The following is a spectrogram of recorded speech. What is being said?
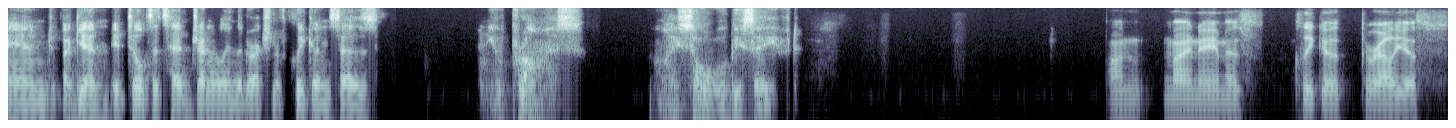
and again, it tilts its head generally in the direction of Klika and says, "You promise, my soul will be saved." On my name is Klika Thorelius.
